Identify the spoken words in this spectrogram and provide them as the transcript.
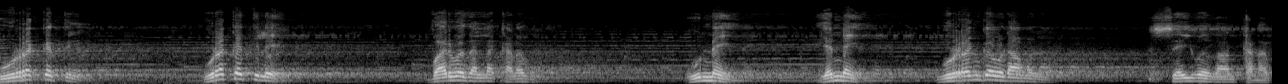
உறக்கத்தில் உறக்கத்திலே வருவதல்ல கனவு. உன்னை என்னை உறங்க விடாமல் செய்வதுதான் கனவு.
